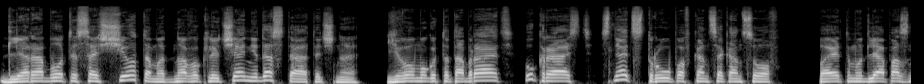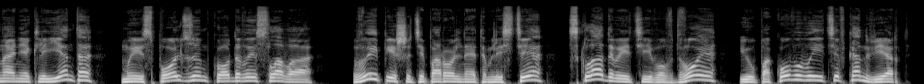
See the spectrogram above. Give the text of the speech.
«Для работы со счетом одного ключа недостаточно. Его могут отобрать, украсть, снять с трупа, в конце концов. Поэтому для опознания клиента мы используем кодовые слова. Вы пишете пароль на этом листе, складываете его вдвое и упаковываете в конверт,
